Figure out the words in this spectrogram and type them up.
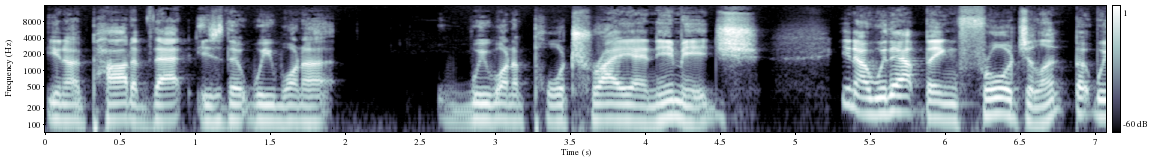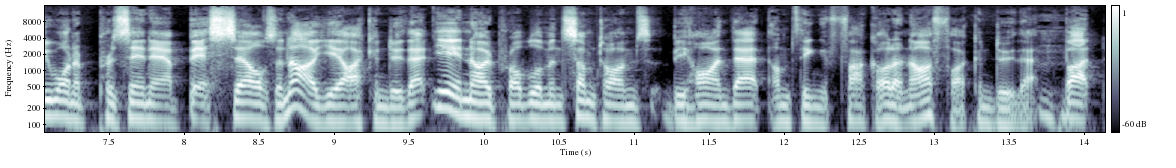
you know part of that is that we want to we want to portray an image, you know, without being fraudulent, but we want to present our best selves. And oh yeah, I can do that. Yeah, no problem. And sometimes behind that, I'm thinking, fuck, I don't know if I can do that. But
